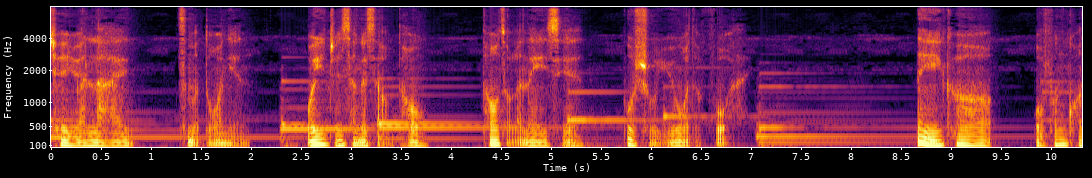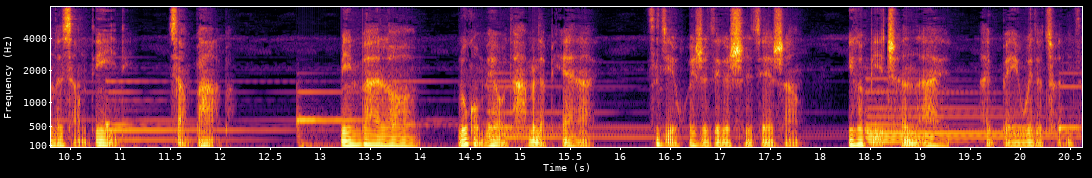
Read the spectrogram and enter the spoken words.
却原来这么多年，我一直像个小偷，偷走了那些不属于我的父爱。那一刻，我疯狂的想弟弟，想爸爸，明白了，如果没有他们的偏爱，自己会是这个世界上一个比尘埃还卑微的存在。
